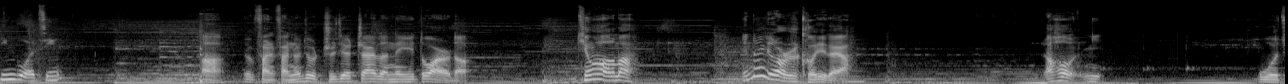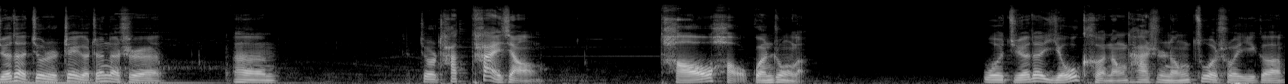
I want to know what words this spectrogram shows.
因果经，啊，就反反正就直接摘了那一段的，挺好的嘛。你那一段是可以的呀。然后你，我觉得就是这个真的是，嗯、就是他太想讨好观众了。我觉得有可能他是能做出一个，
